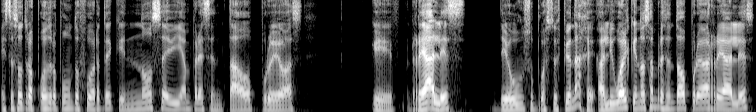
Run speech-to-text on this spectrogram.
este es otro, otro punto fuerte, que no se habían presentado pruebas que, reales de un supuesto espionaje, al igual que no se han presentado pruebas reales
